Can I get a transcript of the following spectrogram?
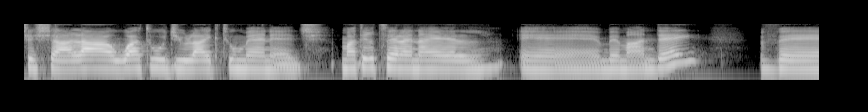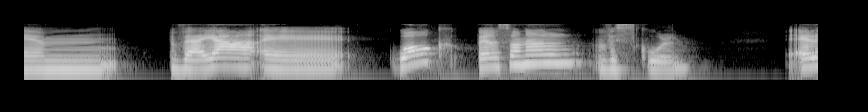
ששאלה What would you like to manage? מה תרצה לנהל אה, ב-Monday? ו... והיה אה, work, personal ו-school. אלה,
